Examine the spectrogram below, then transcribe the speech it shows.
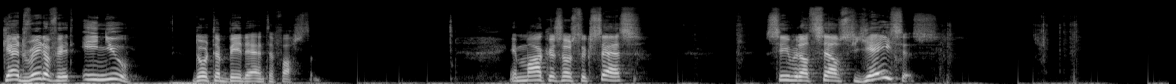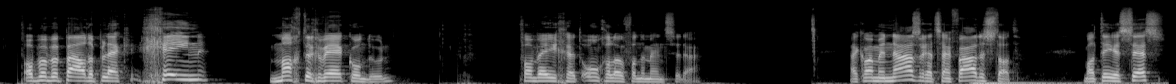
Get rid of it in you. door te bidden en te vasten. In Marcus hoofdstuk 6 zien we dat zelfs Jezus op een bepaalde plek geen machtig werk kon doen vanwege het ongeloof van de mensen daar. Hij kwam in Nazareth, zijn vaderstad. Matthäus 6.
